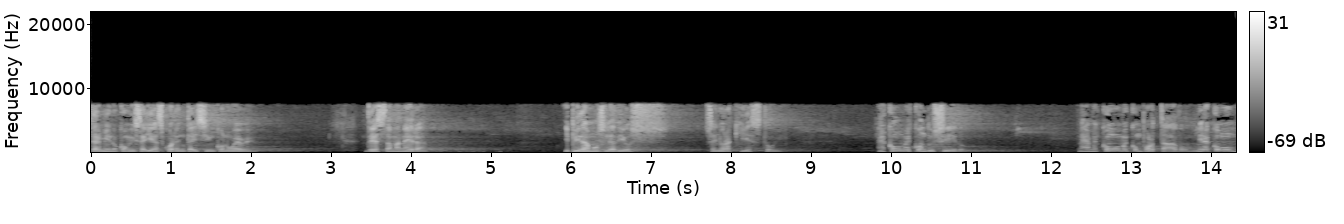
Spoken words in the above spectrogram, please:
termino con Isaías 45, 9. De esta manera, y pidámosle a Dios, Señor, aquí estoy. Mira cómo me he conducido. Mírame cómo me he comportado. Mira cómo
